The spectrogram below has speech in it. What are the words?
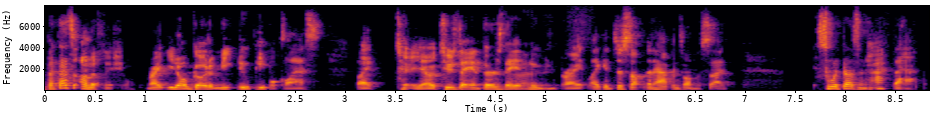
But that's unofficial, right? You don't go to meet new people class like t- you know Tuesday and Thursday at noon, right? Like it's just something that happens on the side. So it doesn't have to happen.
